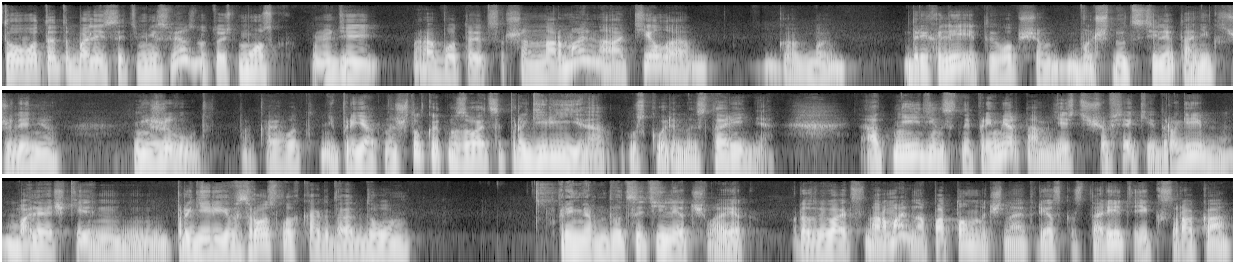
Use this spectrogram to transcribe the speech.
то вот эта болезнь с этим не связана. То есть мозг у людей работает совершенно нормально, а тело как бы дряхлеет, и, в общем, больше 20 лет они, к сожалению, не живут. Такая вот неприятная штука. Это называется прогерия, ускоренное старение. Это не единственный пример. Там есть еще всякие другие болячки. Прогерия взрослых, когда до примерно 20 лет человек развивается нормально, а потом начинает резко стареть и к 40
